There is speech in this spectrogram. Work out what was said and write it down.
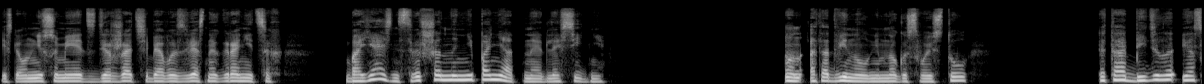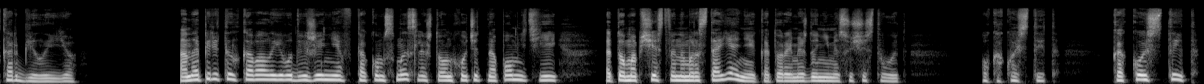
если он не сумеет сдержать себя в известных границах — Боязнь совершенно непонятная для Сидни. Он отодвинул немного свой стул. Это обидело и оскорбило ее. Она перетолковала его движение в таком смысле, что он хочет напомнить ей о том общественном расстоянии, которое между ними существует. О, какой стыд! Какой стыд!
